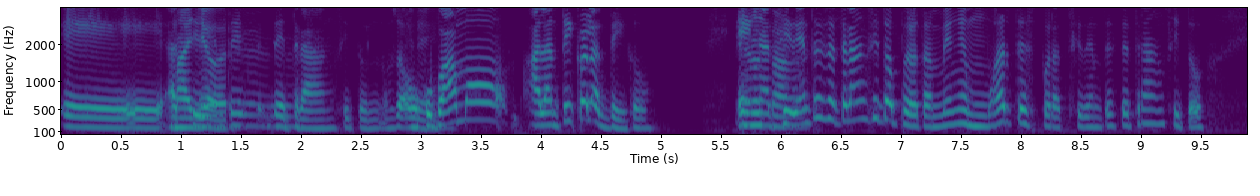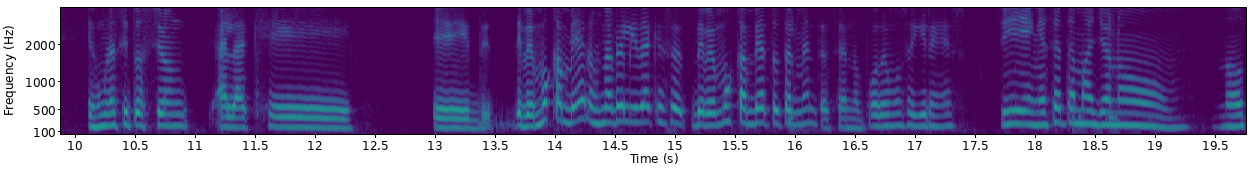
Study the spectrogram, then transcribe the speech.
eh, Mayor. accidentes de tránsito. O sea, Sí. ocupamos al antico al antico. En sabe. accidentes de tránsito, pero también en muertes por accidentes de tránsito. Es una situación a la que eh, de- debemos cambiar, es una realidad que se- debemos cambiar totalmente. O sea, no podemos seguir en eso. Sí, en ese tema yo no, no,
